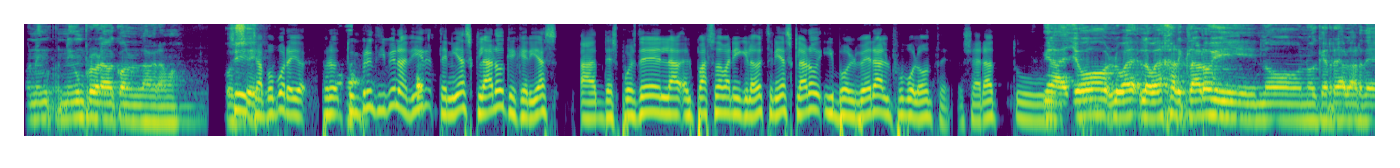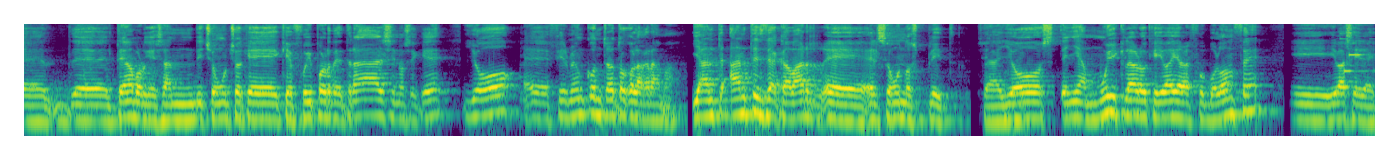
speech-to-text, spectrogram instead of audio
Con nin- ningún problema con la grama. Pues sí, sí, chapó por ello. Pero tú en principio, Nadir, tenías claro que querías, después del el paso de Aniquiladores, tenías claro y volver al fútbol 11. O sea, era tu. Mira, yo lo voy, a, dejar claro y no, no querré hablar de- del tema porque se han dicho mucho que, que fui por detrás y no sé qué. Yo eh, firmé un contrato con la grama y ant- antes de acabar eh, el segundo split. O sea, yo tenía muy claro que iba a ir al fútbol 11 y iba a seguir ahí.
